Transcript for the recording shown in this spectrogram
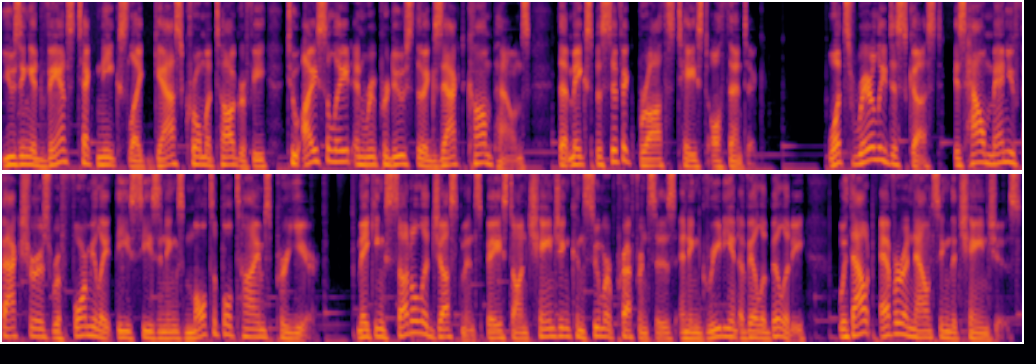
using advanced techniques like gas chromatography to isolate and reproduce the exact compounds that make specific broths taste authentic. What's rarely discussed is how manufacturers reformulate these seasonings multiple times per year, making subtle adjustments based on changing consumer preferences and ingredient availability without ever announcing the changes.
